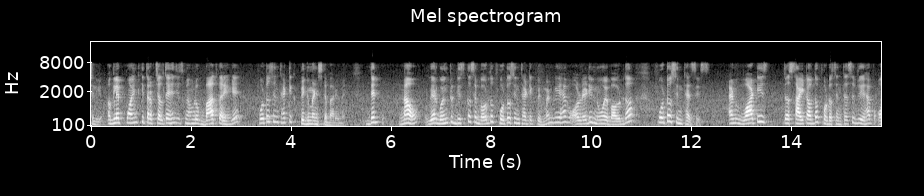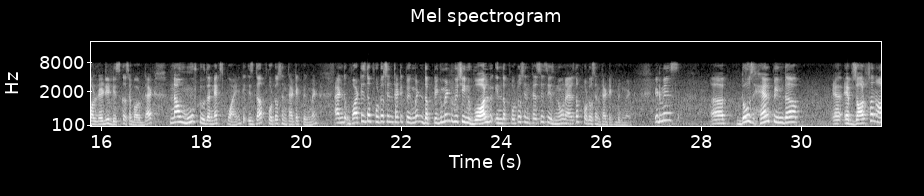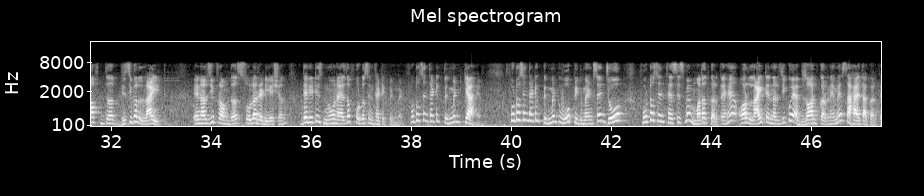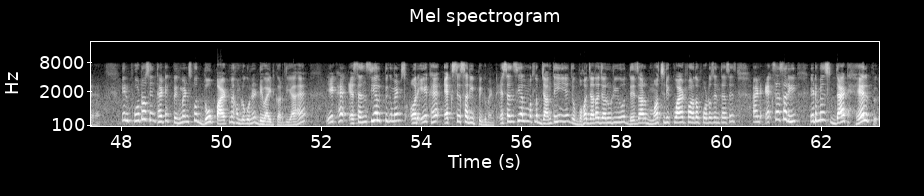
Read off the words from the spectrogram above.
चलिए, अगले पॉइंट की तरफ़ चलते हैं जिसमें हम लोग बात करेंगे। फोटोसिंथेटिक पिगमेंट्स के बारे में then now we are going to discuss about the photosynthetic pigment we have already know about the photosynthesis and what is the site of the photosynthesis we have already discussed about that now move to the next point is the photosynthetic pigment and what is the photosynthetic pigment the pigment which involve in the photosynthesis is known as the photosynthetic pigment it means uh, those help in the uh, absorption of the visible light energy from the solar radiation, then it is known as the photosynthetic pigment. Photosynthetic pigment क्या है? Photosynthetic pigment वो pigments हैं जो photosynthesis में मदद करते हैं और लाइट एनर्जी को एब्जॉर्ब करने में सहायता करते हैं। इन फोटोसिंथेटिक पिगमेंट्स को दो पार्ट में हम लोगों ने डिवाइड कर दिया है। एक है एसेंशियल पिगमेंट्स और एक है एक्सेसरी पिगमेंट एसेंशियल मतलब जानते ही हैं, जो बहुत ज़्यादा ज़रूरी हो। These are much required for the photosynthesis and accessory it means that help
